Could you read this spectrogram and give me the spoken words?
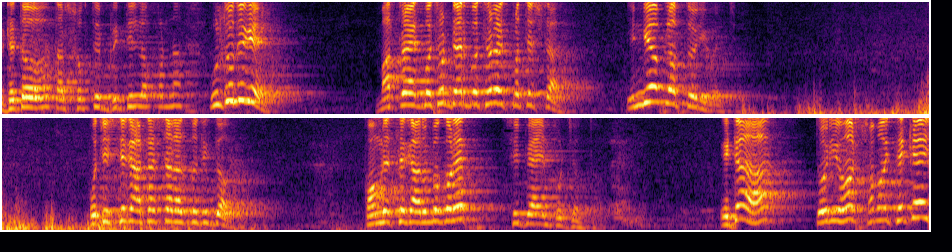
এটা তো তার শক্তির বৃদ্ধির লক্ষণ না। উল্টো দিকে মাত্র এক বছর, দেড় বছরের প্রচেষ্টা। ইন্ডিয়া ব্লক তৈরি হয়েছে। পঁচিশ থেকে আঠাশটা রাজনৈতিক দল। কংগ্রেস থেকে আরম্ভ করে সিপিআইএম পর্যন্ত। এটা তৈরি হওয়ার সময় থেকেই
